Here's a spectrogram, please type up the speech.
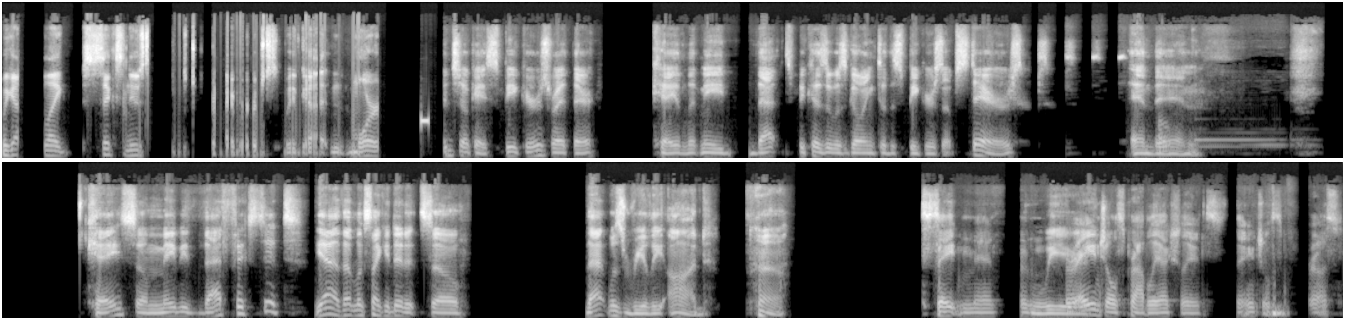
we got like six new subscribers. We've got more okay speakers right there. Okay, let me. That's because it was going to the speakers upstairs, and then. Oh Okay, so maybe that fixed it. Yeah, that looks like it did it. So that was really odd. Huh. Satan, man. Weird. Or angels, probably, actually. It's the angels for us.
